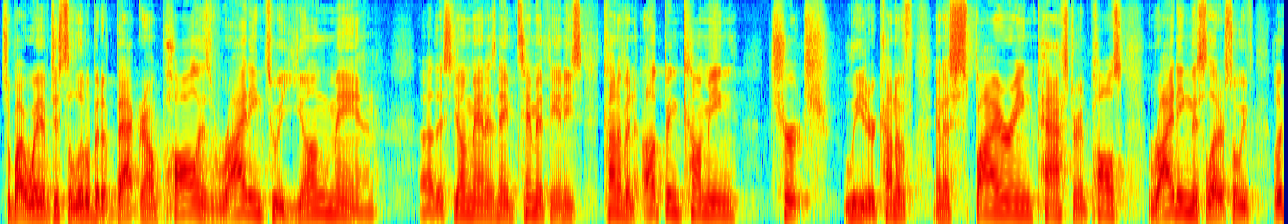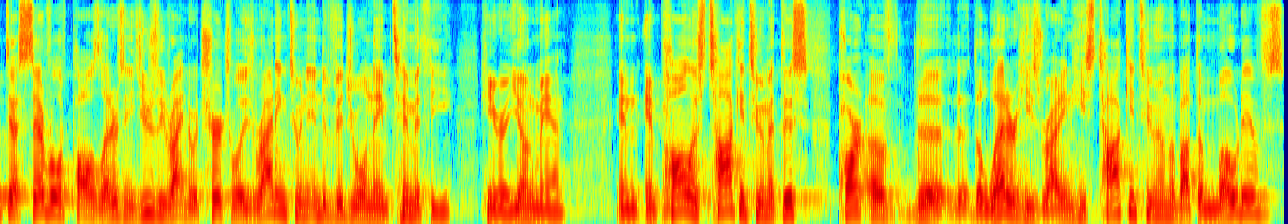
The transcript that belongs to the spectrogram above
So, by way of just a little bit of background, Paul is writing to a young man uh, this young man is named Timothy, and he's kind of an up and coming church leader, kind of an aspiring pastor. And Paul's writing this letter. So we've looked at several of Paul's letters, and he's usually writing to a church. Well, he's writing to an individual named Timothy here, a young man. And, and Paul is talking to him at this part of the, the, the letter he's writing. He's talking to him about the motives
